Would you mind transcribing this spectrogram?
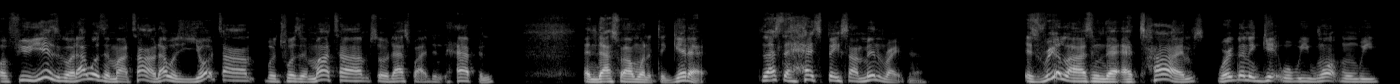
a few years ago. That wasn't my time. That was your time, which wasn't my time. So that's why it didn't happen. And that's what I wanted to get at. So that's the headspace I'm in right now. Is realizing that at times we're going to get what we want when we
